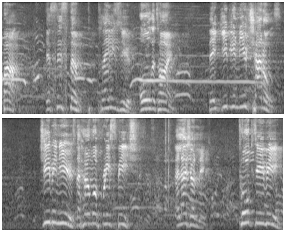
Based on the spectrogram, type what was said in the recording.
But the system plays you all the time. They give you new channels. GB News, the home of free speech, allegedly. Talk TV,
